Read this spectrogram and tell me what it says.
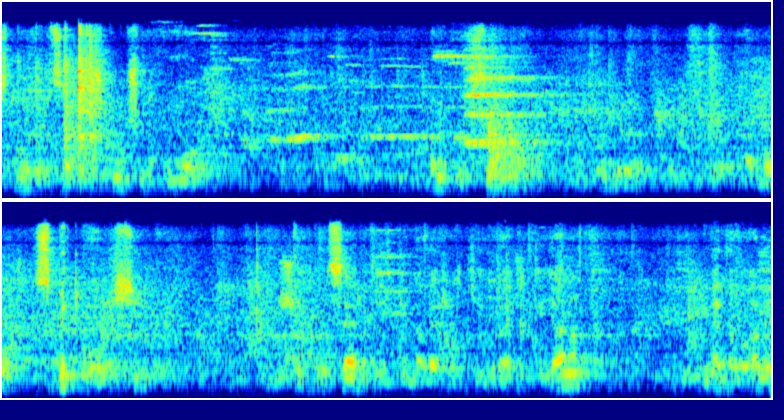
створюються штучно умови банкрутства або збитковості, щоб проценти, які належать тій раді киянам, не давали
